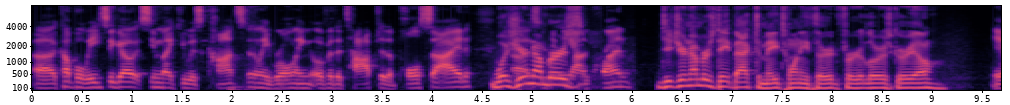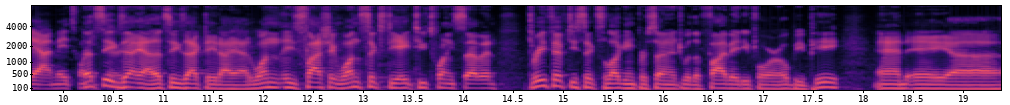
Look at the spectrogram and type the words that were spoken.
Uh, a couple weeks ago, it seemed like he was constantly rolling over the top to the pull side. Was uh, your so numbers? out front. Did your numbers date back to May 23rd for Lourdes Gurriel? Yeah, May twenty. That's the exact. Yeah, that's the exact date I had. One. He's slashing 168, 227, 356 slugging percentage with a 584 OBP and a. Uh,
